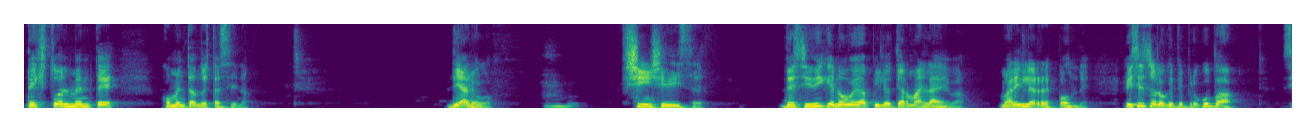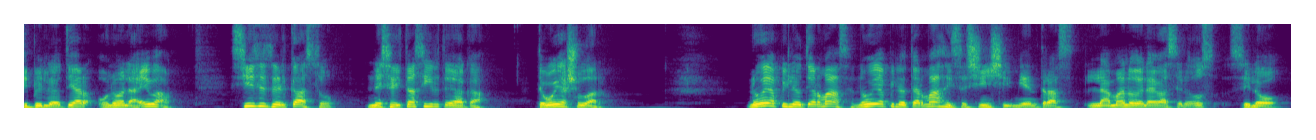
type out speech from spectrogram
textualmente comentando esta escena. Diálogo. Shinji dice, decidí que no voy a pilotear más la EVA. Marie le responde, ¿es eso lo que te preocupa? ¿Si pilotear o no la EVA? Si ese es el caso, necesitas irte de acá. Te voy a ayudar. No voy a pilotear más, no voy a pilotear más, dice Shinji, mientras la mano de la EVA 02 se lo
